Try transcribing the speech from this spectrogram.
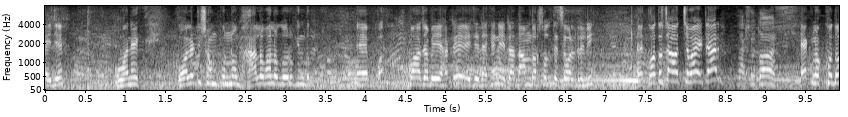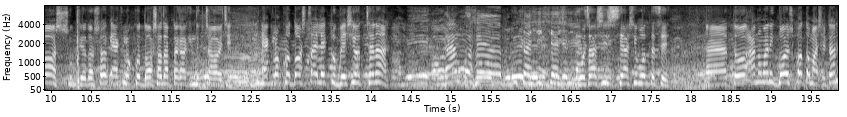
এই যে অনেক কোয়ালিটি সম্পূর্ণ ভালো ভালো গরু কিন্তু পাওয়া যাবে এই হাটে। এই যে দেখেন এটা দাম দর চলতেছে অলরেডি কত চা হচ্ছে ভাই এটার? এক লক্ষ দশ সুপ্রিয় দর্শক এক লক্ষ দশ হাজার টাকা কিন্তু চা হয়েছে। এক লক্ষ দশ চাইলে একটু বেশি হচ্ছে না? দাম পঁচাশি ছিয়াশি। বলতেছে। তো আনুমানিক বয়স কত মাস এটার?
